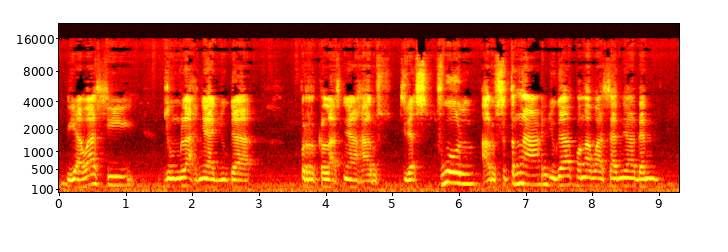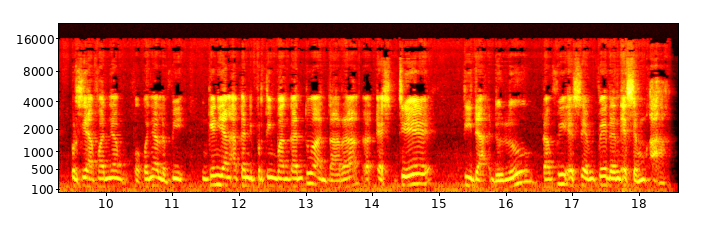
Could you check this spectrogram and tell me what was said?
diawasi, jumlahnya juga per kelasnya harus tidak full, harus setengah, dan juga pengawasannya dan persiapannya pokoknya lebih mungkin yang akan dipertimbangkan itu antara eh, SD tidak dulu tapi SMP dan SMA.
